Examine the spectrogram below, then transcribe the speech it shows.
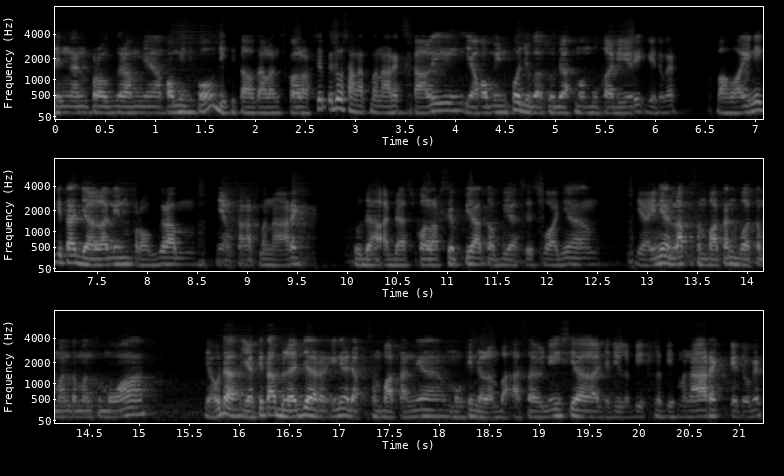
dengan programnya Kominfo Digital Talent Scholarship itu sangat menarik sekali. Ya Kominfo juga sudah membuka diri gitu kan bahwa ini kita jalanin program yang sangat menarik. Sudah ada scholarship ya atau beasiswanya. Ya ini adalah kesempatan buat teman-teman semua. Ya udah ya kita belajar. Ini ada kesempatannya. Mungkin dalam bahasa Indonesia jadi lebih lebih menarik gitu kan.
